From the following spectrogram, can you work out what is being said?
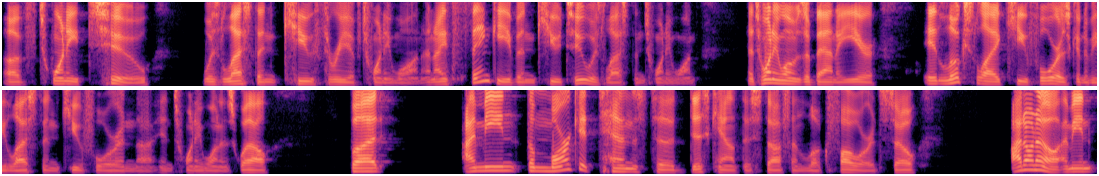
of 22 was less than Q3 of 21. And I think even Q2 was less than 21. And 21 was a ban a year. It looks like Q4 is going to be less than Q4 in, uh, in 21 as well. But I mean, the market tends to discount this stuff and look forward. So I don't know. I mean,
